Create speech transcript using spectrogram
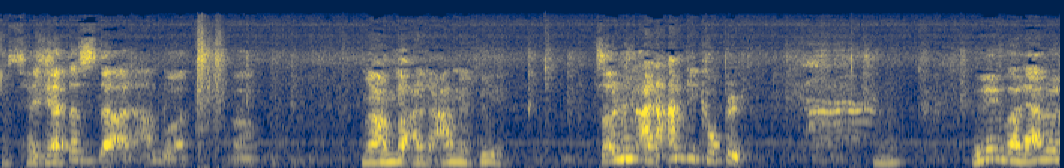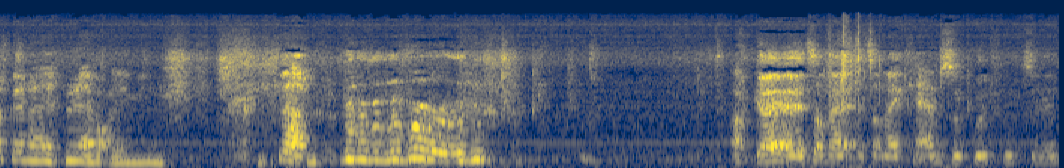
Was Ich glaube, dass es der Alarm war. Ja. Wir haben da Alarm natürlich. Das hat er mit dem Alarm gekoppelt. Wenn irgendwo Alarm losgeht, dann explodieren einfach alle Minen. Ja. Ach geil, jetzt hat, mein, jetzt hat mein Cam so gut funktioniert.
